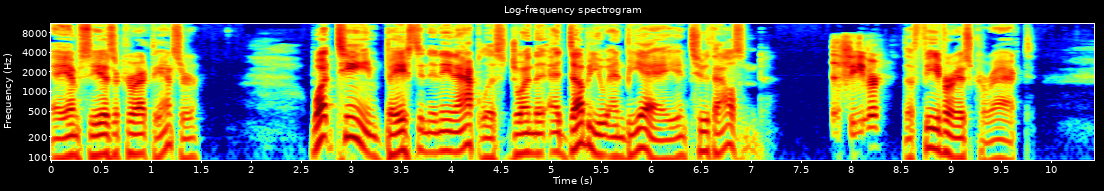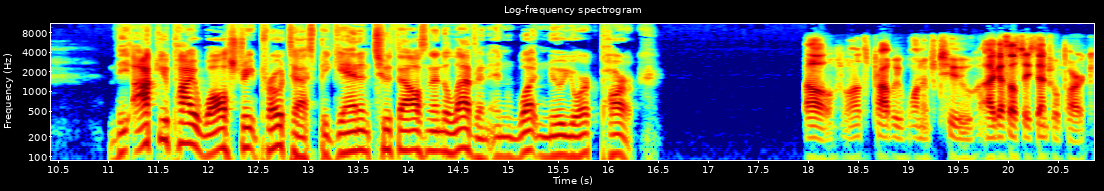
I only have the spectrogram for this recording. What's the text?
AMC is a correct answer. What team based in Indianapolis joined the WNBA in 2000? The Fever. The Fever is correct. The Occupy Wall Street protest began in 2011 in what New York park? Oh, well, it's probably one of two. I guess I'll say Central Park.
